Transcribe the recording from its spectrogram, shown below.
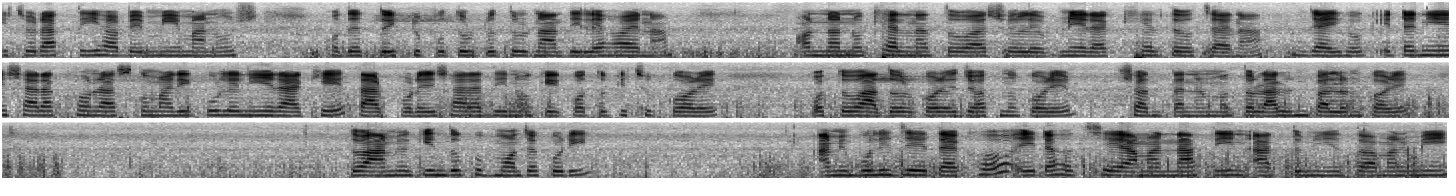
কিছু রাখতেই হবে, মেয়ে মানুষ, ওদের তো একটু পুতুল টুতুল না দিলে হয় না। অন্যান্য খেলনা তো আসলে মেয়েরা খেলতেও চায় না। যাই হোক, এটা নিয়ে সারাক্ষণ রাজকুমারী কুলে নিয়ে রাখে, তারপরে সারাদিন ওকে কত কিছু করে কত আদর করে, যত্ন করে, সন্তানের মতো লালন পালন করে। তো আমিও কিন্তু খুব মজা করি। আমি বলি যে, দেখো, এটা হচ্ছে আমার নাতিন আর তুমি তো আমার মেয়ে।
